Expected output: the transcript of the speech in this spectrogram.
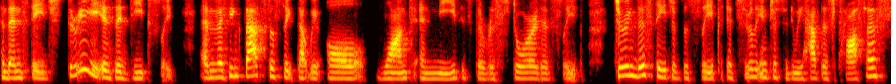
And then stage three is the deep sleep. And I think that's the sleep that we all want and need. It's the restorative sleep. During this stage of the sleep, it's really interesting. We have this process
